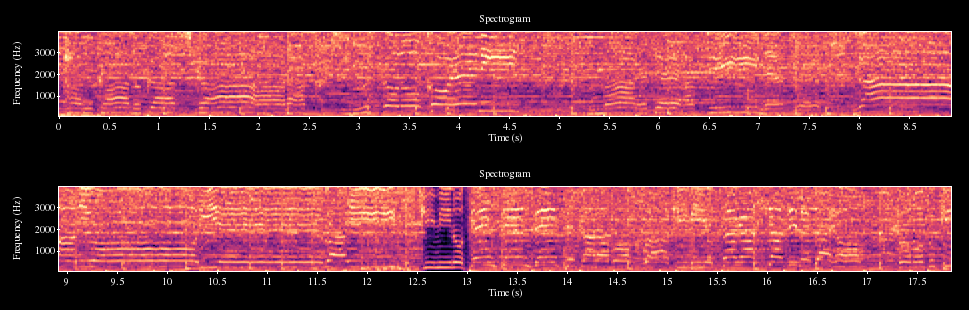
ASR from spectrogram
はるか昔から知るその声初めて何を言えばいい君の全然前世から僕は君を探し始めたよその不器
